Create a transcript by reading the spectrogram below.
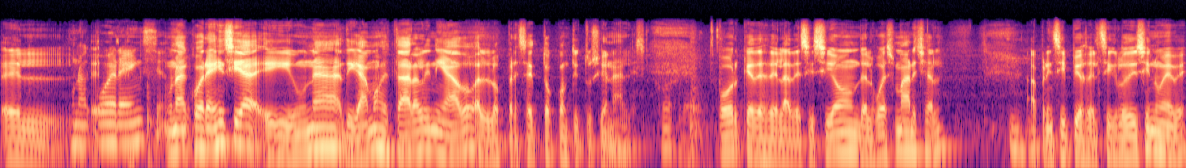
el, Una eh, coherencia. una sí. coherencia y una, digamos, estar alineado a los preceptos constitucionales. Correcto. Porque desde la decisión del juez Marshall, a principios del siglo XIX,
